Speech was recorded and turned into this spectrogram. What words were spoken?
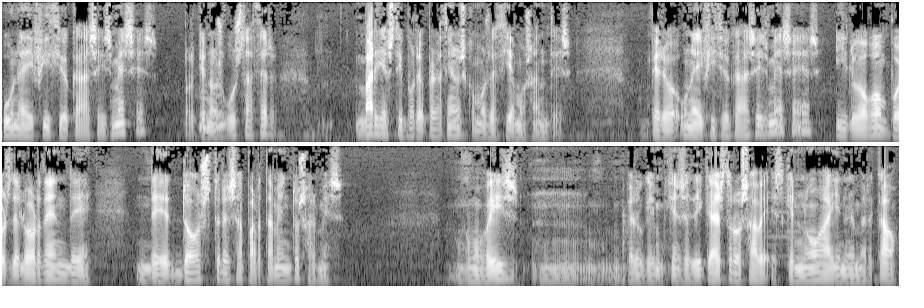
un edificio cada seis meses, porque uh -huh. nos gusta hacer varios tipos de operaciones, como os decíamos antes. Pero un edificio cada seis meses y luego, pues, del orden de de dos, tres apartamentos al mes. Como veis, mm, pero quien, quien se dedica a esto lo sabe, es que no hay en el mercado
